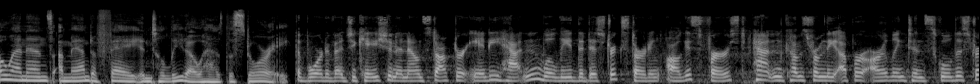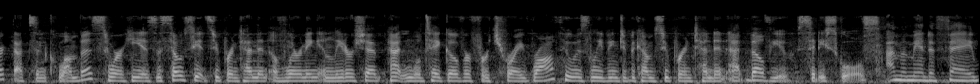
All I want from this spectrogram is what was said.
ONN's Amanda Fay in Toledo has the story. The Board of Education announced Dr. Andy Hatton will lead the district starting August 1st. Hatton comes from the Upper Arlington School District, that's in Columbus, where he is Associate Superintendent of Learning and Leadership. Hatton will take over for Troy Roth, who is leaving to become superintendent at Bellevue City Schools. I'm Amanda Fay.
